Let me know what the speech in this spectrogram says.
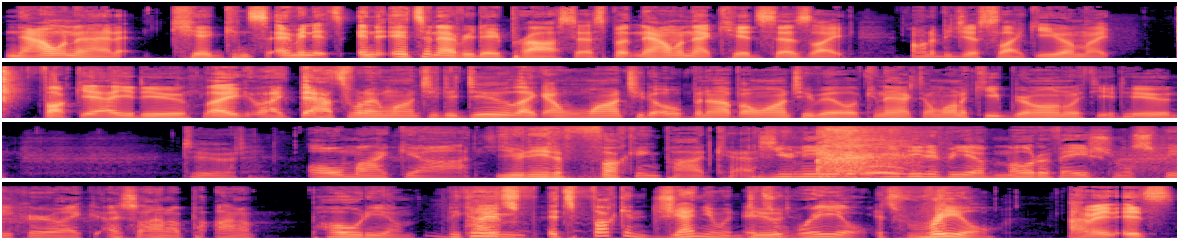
now when that kid can, I mean, it's it's an everyday process. But now when that kid says like, I want to be just like you, I'm like. Fuck yeah, you do. Like, like that's what I want you to do. Like, I want you to open up. I want you to be able to connect. I want to keep growing with you, dude. Dude, Oh my god. you need a fucking podcast. You need you need to be a motivational speaker like us on a on a podium because I'm- it's, it's fucking genuine, dude. It's real. It's real. I mean, it's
